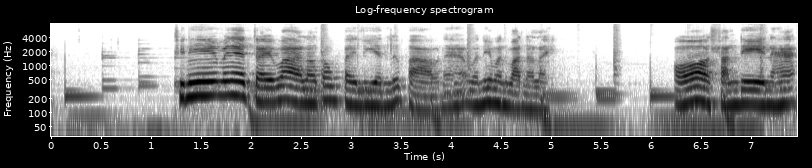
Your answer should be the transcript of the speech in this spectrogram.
ทีนี้ไม่แน่ใจว่าเราต้องไปเรียนหรือเปล่านะฮะ วันนี้มันวันอะไร อ๋อซันเดย์นะฮะ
